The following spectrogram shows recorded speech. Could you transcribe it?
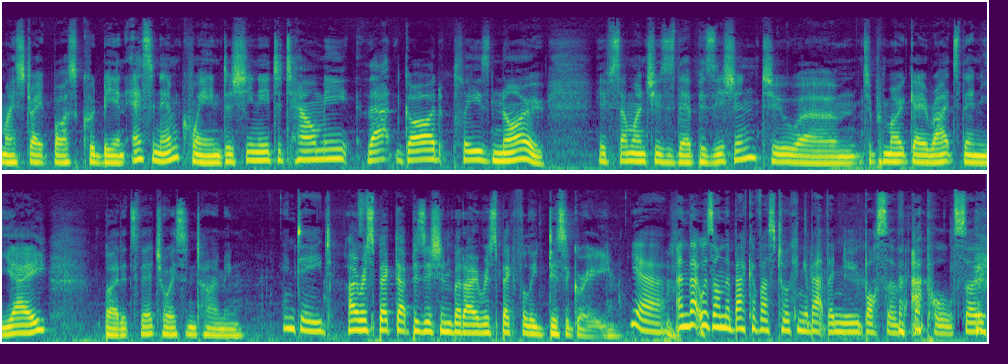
My straight boss could be an S&M queen. Does she need to tell me that? God, please no if someone chooses their position to um, to promote gay rights, then yay, but it's their choice and timing. Indeed. I respect that position, but I respectfully disagree. Yeah, and that was on the back of us talking about the new boss of Apple. So you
